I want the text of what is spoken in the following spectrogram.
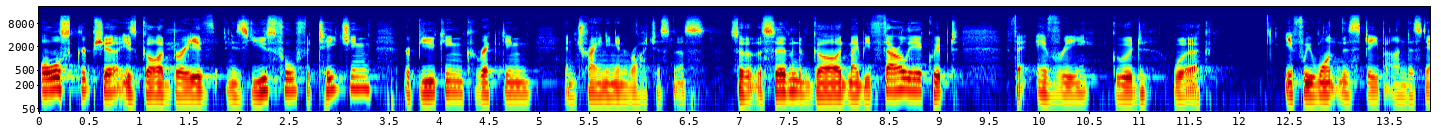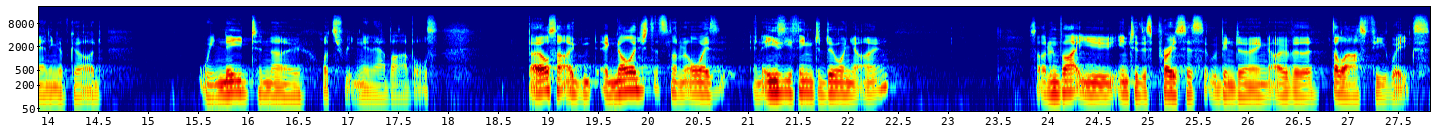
All scripture is God breathed and is useful for teaching, rebuking, correcting, and training in righteousness, so that the servant of God may be thoroughly equipped for every good work. If we want this deeper understanding of God, we need to know what's written in our Bibles. But also acknowledge that's not always an easy thing to do on your own. So I'd invite you into this process that we've been doing over the last few weeks.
